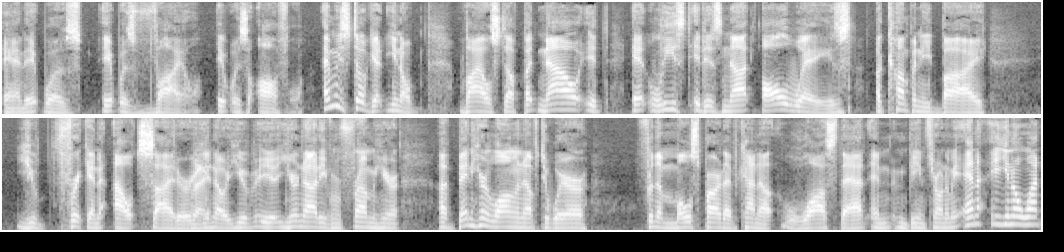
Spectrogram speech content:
And it was it was vile. It was awful. And we still get you know vile stuff but now it at least it is not always accompanied by you freaking outsider. Right. you know you you're not even from here. I've been here long enough to where for the most part i've kind of lost that and, and being thrown at me. And you know what?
